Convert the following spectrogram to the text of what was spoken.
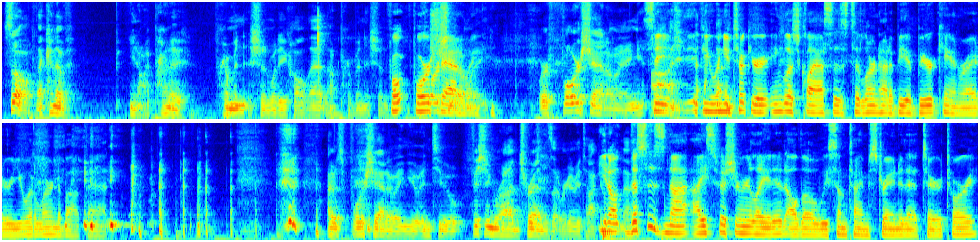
so that kind of, you know, I probably premonition. What do you call that? Not premonition. For- foreshadowing. We're foreshadowing. See, on- if you when you took your English classes to learn how to be a beer can writer, you would have learned about that. I was foreshadowing you into fishing rod trends that we're going to be talking. About. You know, next. this is not ice fishing related, although we sometimes stray into that territory.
